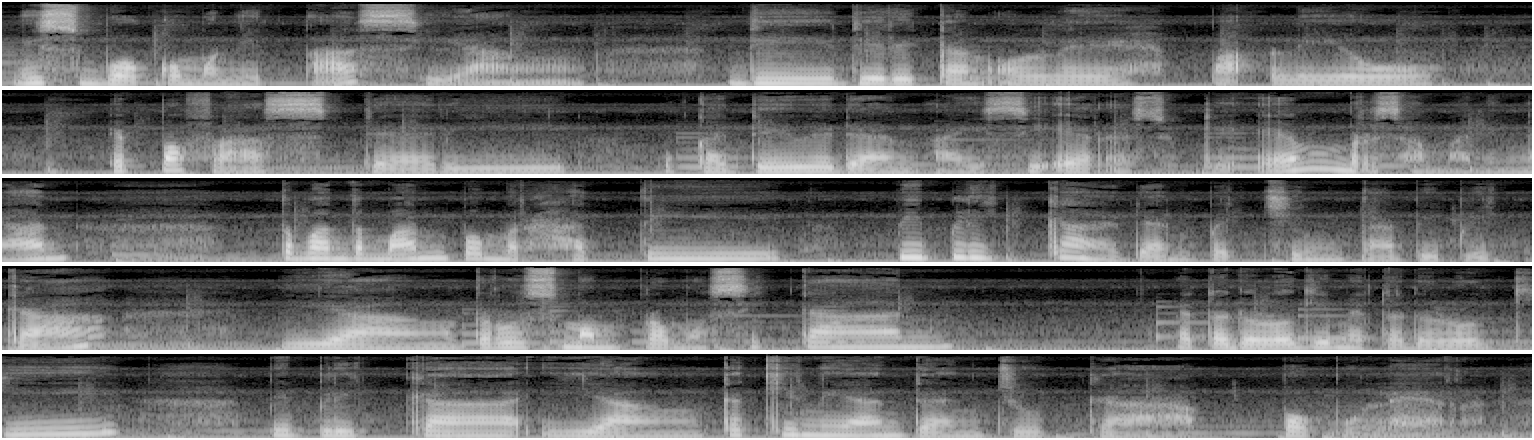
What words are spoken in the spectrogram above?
Ini sebuah komunitas yang didirikan oleh Pak Leo Epafras dari UKDW dan ICR SUGM bersama dengan teman-teman pemerhati biblika dan pecinta biblika yang terus mempromosikan metodologi-metodologi biblika yang kekinian dan juga populer.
